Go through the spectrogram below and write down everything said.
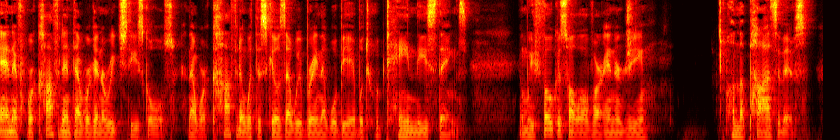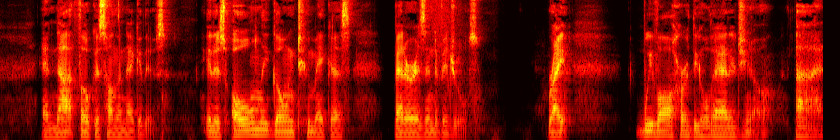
And if we're confident that we're going to reach these goals, that we're confident with the skills that we bring, that we'll be able to obtain these things, and we focus all of our energy on the positives and not focus on the negatives, it is only going to make us better as individuals, right? We've all heard the old adage, you know, uh,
